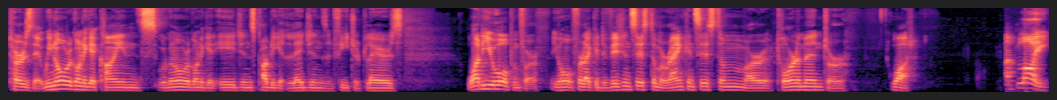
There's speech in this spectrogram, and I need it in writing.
Thursday? We know we're going to get kinds. We're going to know we're going to get agents. Probably get legends and featured players. What are you hoping for? You hope for like a division system, a ranking system, or a tournament, or what? I'd like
